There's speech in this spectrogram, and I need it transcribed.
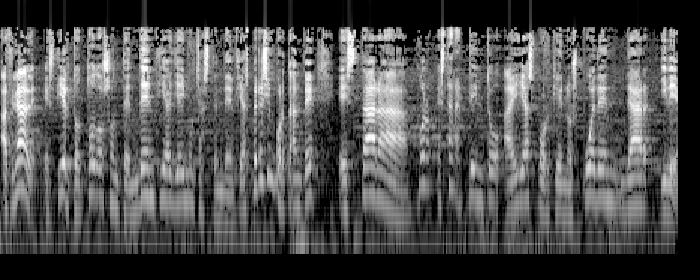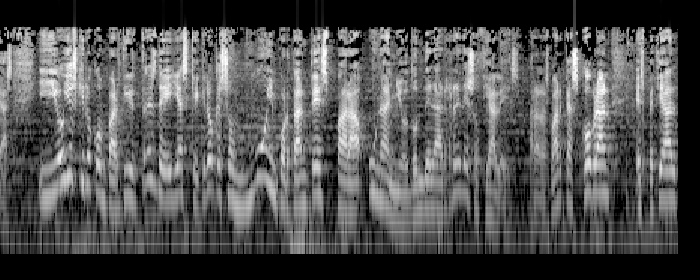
Al final, es cierto, todos son tendencias y hay muchas tendencias, pero es importante estar a, bueno, estar atento a ellas porque nos pueden dar ideas. Y hoy os quiero compartir tres de ellas que creo que son muy importantes para un año donde las redes sociales para las marcas cobran especial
